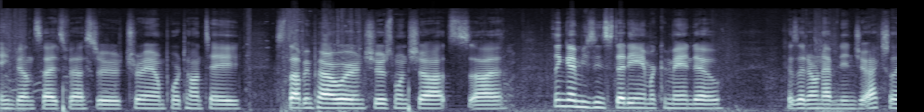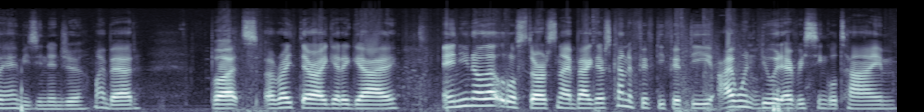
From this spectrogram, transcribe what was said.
aim down sights faster, tray on portante, stopping power, ensures one shots. Uh, I think I'm using steady aim or commando because I don't have ninja. Actually, I am using ninja. My bad. But uh, right there, I get a guy. And you know, that little start snipe back there's kind of 50-50. I wouldn't do it every single time.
